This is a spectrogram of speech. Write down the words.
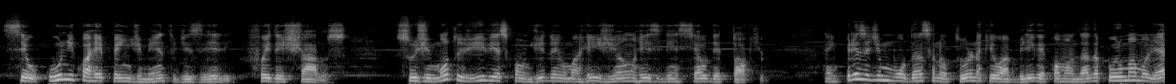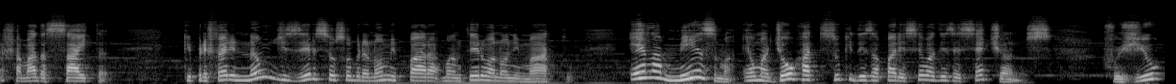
Seu único arrependimento, diz ele, foi deixá-los. Sugimoto vive escondido em uma região residencial de Tóquio. A empresa de mudança noturna que o abriga é comandada por uma mulher chamada Saita, que prefere não dizer seu sobrenome para manter o anonimato. Ela mesma é uma Jouhatsu que desapareceu há 17 anos. Fugiu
